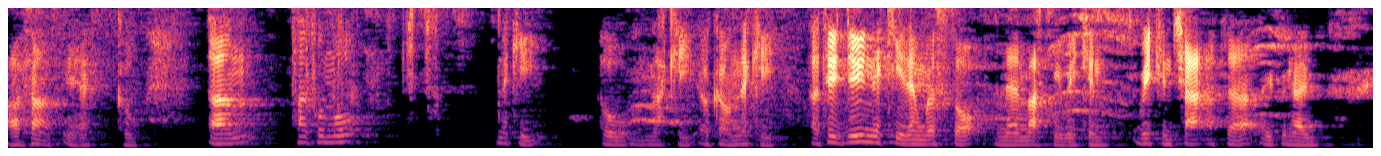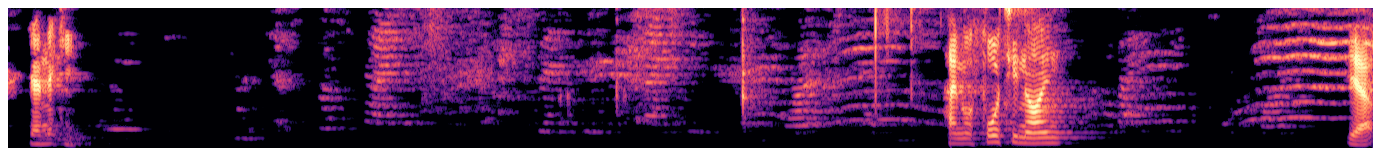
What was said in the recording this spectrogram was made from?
I found, yeah, cool. Um, time for more? Nikki. Oh, Mackie. Okay, on Nikki. Uh, do, do Nikki, then we'll stop, and then Mackie, we can we can chat at uh, open home. Yeah, Nikki. Hang on, 49. Yeah.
